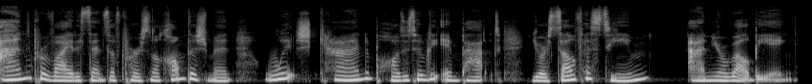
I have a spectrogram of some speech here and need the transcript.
and provide a sense of personal accomplishment, which can positively impact your self esteem and your well being.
